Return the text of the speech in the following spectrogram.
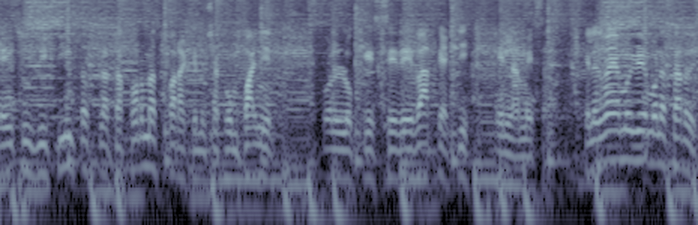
en sus distintas plataformas para que nos acompañen con lo que se debate aquí en la mesa. Que les vaya muy bien, buenas tardes.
